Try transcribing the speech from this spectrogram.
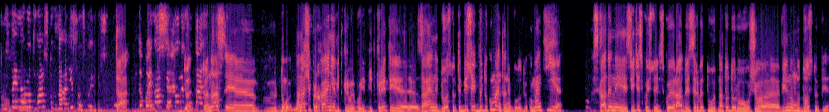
Простий народ важко взагалі щось вирішити. Так. У нас ніхто не До, питає. до нас е, ну, на наші прохання відкрив, відкрити е, загальний доступ. Тим більше, якби документа не було. Документ є. Складений Світівською сільською радою сервітут на ту дорогу, що е, в вільному доступі.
